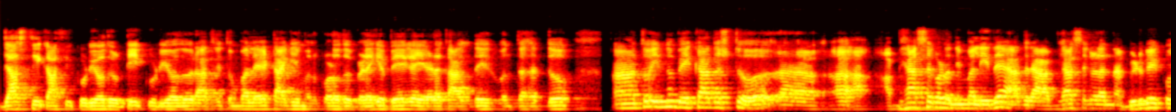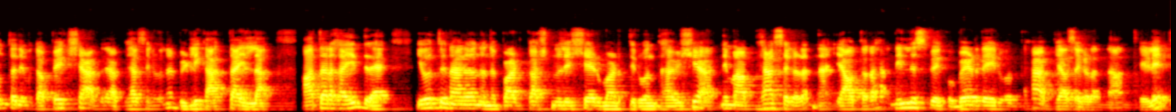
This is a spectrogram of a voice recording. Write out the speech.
ಜಾಸ್ತಿ ಕಾಫಿ ಕುಡಿಯೋದು, ಟೀ ಕುಡಿಯೋದು, ರಾತ್ರಿ ತುಂಬಾ ಲೇಟ್ ಆಗಿ ಮಲ್ಕೊಳ್ಳೋದು, ಬೆಳಗ್ಗೆ ಬೇಗ ಏಳಕ್ಕಾಗದೆ ಇರುವಂತಹದ್ದು ಅಥವಾ ಇನ್ನು ಬೇಕಾದಷ್ಟು ಅಭ್ಯಾಸಗಳು ನಿಮ್ಮಲ್ಲಿ ಇದೆ, ಆದ್ರೆ ಆ ಅಭ್ಯಾಸಗಳನ್ನ ಬಿಡ್ಬೇಕು ಅಂತ ನಿಮ್ಗೆ ಅಪೇಕ್ಷೆ, ಆದ್ರೆ ಅಭ್ಯಾಸಗಳನ್ನ ಬಿಡ್ಲಿಕ್ಕೆ ಆಗ್ತಾ ಇಲ್ಲ. ಆ ತರಹ ಇದ್ರೆ ಇವತ್ತು ನಾನು ನನ್ನ ಪಾಡ್ಕಾಸ್ಟ್ನಲ್ಲಿ ಶೇರ್ ಮಾಡ್ತಿರುವಂತಹ ವಿಷಯ, ನಿಮ್ಮ ಅಭ್ಯಾಸಗಳನ್ನ ಯಾವ ತರಹ ನಿಲ್ಲಿಸಬೇಕು, ಬೇಡದೆ ಇರುವಂತಹ ಅಭ್ಯಾಸಗಳನ್ನ ಅಂತ ಹೇಳಿ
